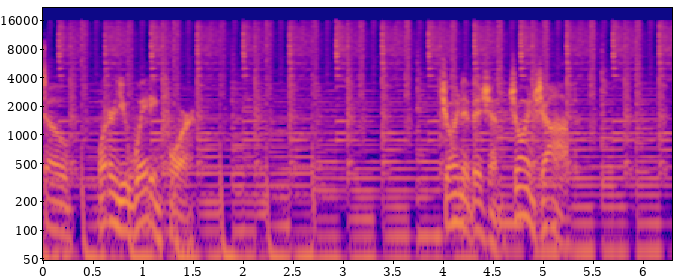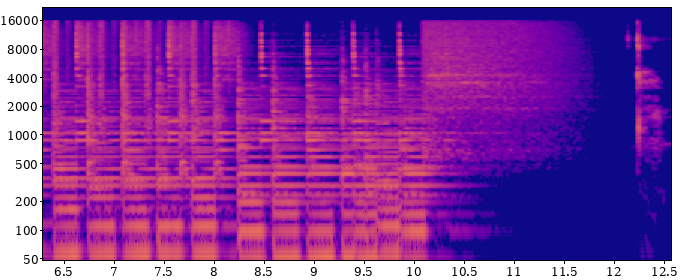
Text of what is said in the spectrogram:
So, what are you waiting for? Join Evision, join job.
